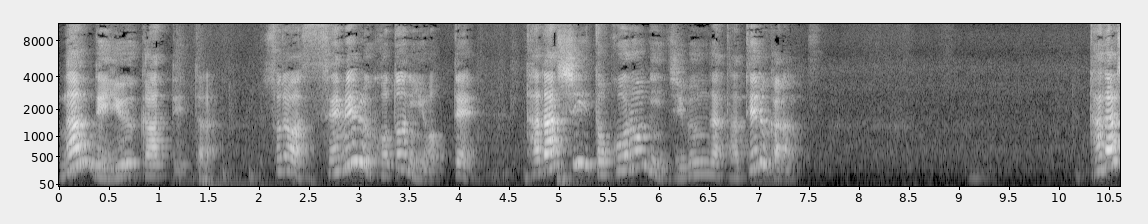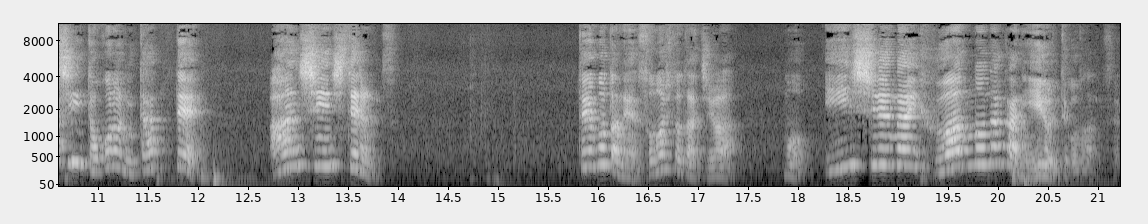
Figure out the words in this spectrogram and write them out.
なんで言うかって言ったらそれは責めることによって正しいところに自分が立てるからなんです。正しいところに立って安心してるんです。ということはねその人たちはもう言い知れない不安の中にいるってことなんですよ。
